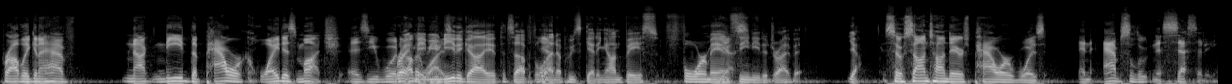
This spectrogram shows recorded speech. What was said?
probably going to have not need the power quite as much as you would Right. otherwise. Maybe you need a guy at the top of the Yeah. lineup who's getting on base for Mancini to drive it. Yeah. so Santander's power was an absolute necessity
